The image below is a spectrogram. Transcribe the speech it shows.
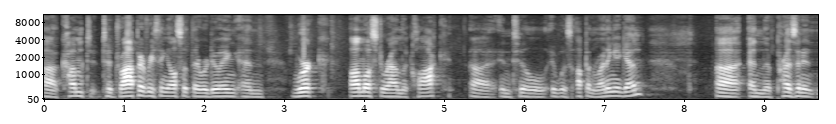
uh, come to, to drop everything else that they were doing and work almost around the clock uh, until it was up and running again. Uh, and the president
